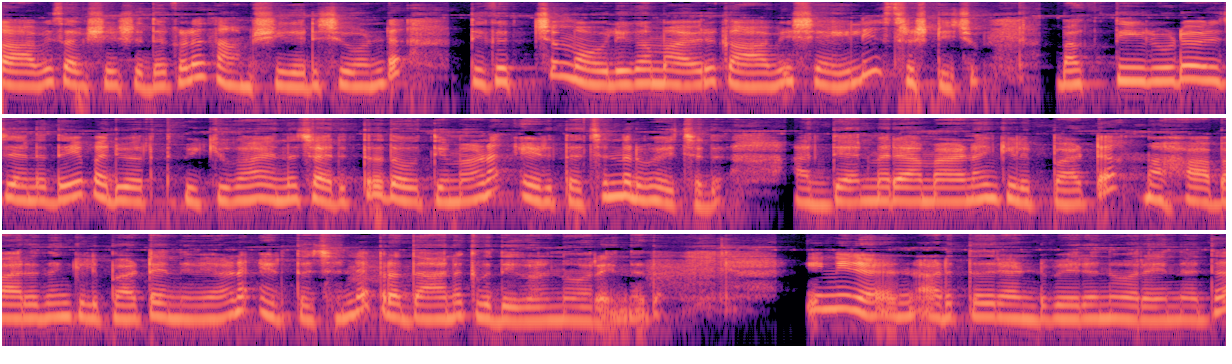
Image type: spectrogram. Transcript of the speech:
കാവ്യ സവിശേഷതകൾ സാംശീകരിച്ചുകൊണ്ട് തികച്ചും മൗലികമായ ഒരു കാവ്യ ശൈലി സൃഷ്ടിച്ചു. ഭക്തിയിലൂടെ ഒരു ജനതയെ പരിവർത്തിപ്പിക്കുക എന്ന ചരിത്ര ദൗത്യമാണ് എഴുത്തച്ഛൻ നിർവഹിച്ചത്. അധ്യാത്മ രാമായണം കിളിപ്പാട്ട് മഹാഭാരതം കിളിപ്പാട്ട് എന്നിവയാണ് എഴുത്തച്ഛന്റെ പ്രധാന കൃതികൾ എന്ന് പറയുന്നത്. ഇനി അടുത്തത് രണ്ടുപേരെന്ന് പറയുന്നത്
